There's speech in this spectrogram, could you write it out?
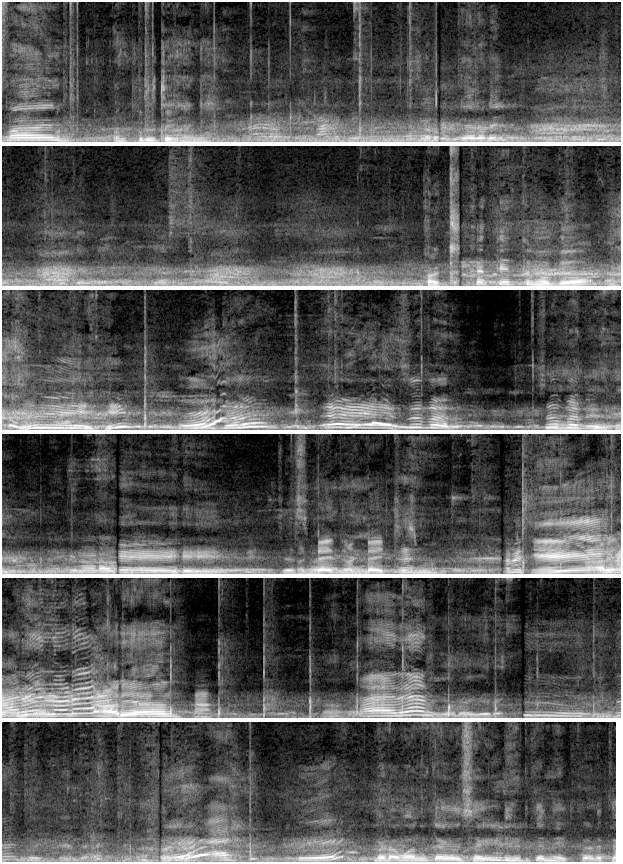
ಸ್ಮೈಲ್ ಒಂದು ಫುಲ್ ತೆಗಿ ಹಂಗೆ. ಓಕೆ ಕತ್ತಿತ್ತು ಮುದ್ದು ದೊಡ್ಡ ಅರೇನ್ ನೋಡಿ. ಆರ್ಯನ್ ಮೇಡಮ್ ಒಂದು ಕೈ ಸೈಡ್ ಹಿಡ್ಕೊಂಡು ಇಟ್ಕೊಳಕ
